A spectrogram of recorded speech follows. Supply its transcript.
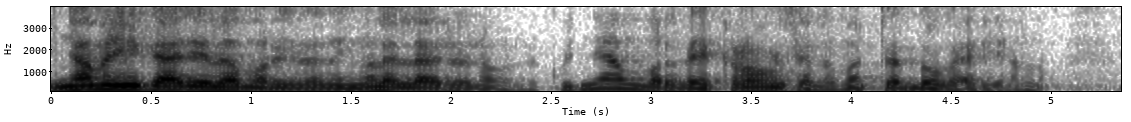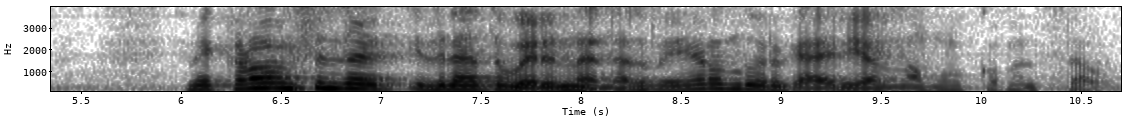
കുഞ്ഞാമൻ ഈ കാര്യമെല്ലാം പറയുന്നത് നിങ്ങളെല്ലാവരും എന്നാ പറയുന്നത്? കുഞ്ഞാമൻ പറയുന്നത് എക്കണോമിക്സ് അല്ല മറ്റെന്തോ കാര്യമാണ്. ഇത് എക്കണോമിക്സിന്റെ ഇതിനകത്ത് വരുന്നതല്ല അത് വേറെന്തോ ഒരു കാര്യമാണ് നമ്മൾക്ക് മനസ്സിലാവും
